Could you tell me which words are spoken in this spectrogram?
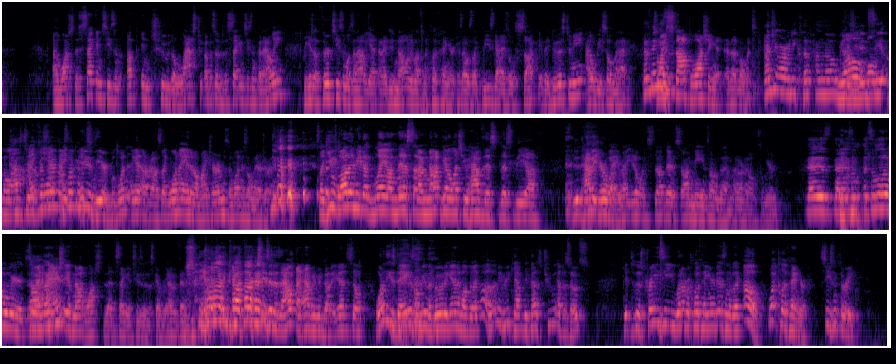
I watched the second season up into the last two episodes of the second season finale because the third season wasn't out yet, and I did not want to be left on a cliffhanger because I was like, these guys will suck if they do this to me. I will be so mad. But the thing So I stopped watching it at that moment. aren't you already cliffhung though because No, you didn't well, see the last two I episodes? I'm I- so confused. It's weird, but one again, I don't know. It's like one I ended on my terms, and one is on their terms. It's like you wanted me to play on this, and I'm not gonna let you have this. This the uh, have it your way, right? You don't. It's not there. It's on me. It's on them. I don't know. It's weird. That is that is that's a little weird. So I, Um, I actually have not watched that second season of Discovery. I haven't finished it yet. Oh my And the God. third season is out. I haven't even done it yet. So one of these days I'll be in the mood again, and I'll be like, oh, let me recap the past two episodes. Get to this crazy whatever cliffhanger it is, and I'll be like, oh, what cliffhanger? Season three,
